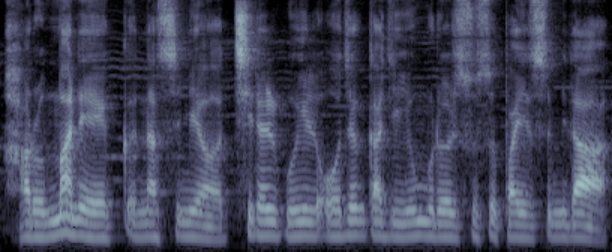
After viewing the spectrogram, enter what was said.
하루 만에 끝났으며 7월 9일 오전까지 유물을 수습하였습니다.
